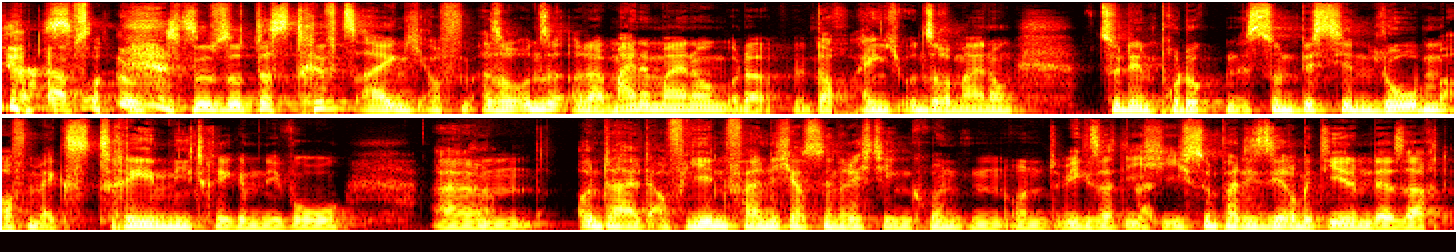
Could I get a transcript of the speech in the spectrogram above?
Ja, so, absolut. So, so, das trifft's eigentlich auf, also unsere, oder meine Meinung, oder doch eigentlich unsere Meinung zu den Produkten ist so ein bisschen Loben auf einem extrem niedrigen Niveau. Ähm, ja. Und halt auf jeden Fall nicht aus den richtigen Gründen. Und wie gesagt, ich, ich sympathisiere mit jedem, der sagt,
